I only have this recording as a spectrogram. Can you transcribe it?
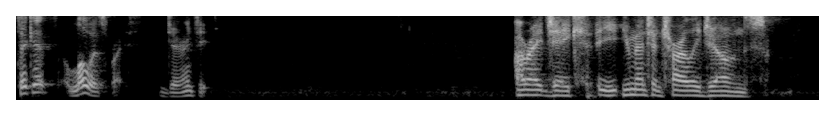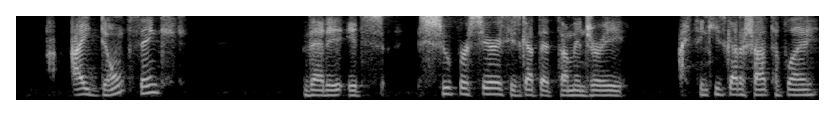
tickets, lowest price guaranteed. All right, Jake, you mentioned Charlie Jones. I don't think that it's super serious. He's got that thumb injury. I think he's got a shot to play.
